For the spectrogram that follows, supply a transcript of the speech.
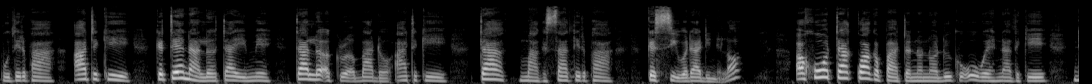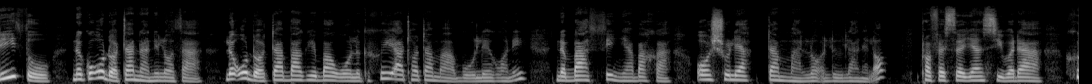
ပူတိတဖာအာတကေကတဲနာလတိုင်မီတာလအကရဘဒိုအာတကေတာမာကစားတိတဖာကစီဝဒဒီနေလောအခိုတာကွာကပါတနနဒုကိုဝဲနာတကေဒီဆိုနကိုအော်တာနာနေလောစာလောအော်တာဘာကေဘာဝလကခိအထောတာမှာဘူလေခေါနေနဘာစညာဘခဩစတြေးလျတမ္မာလောအလူလာနေလော Professor Yan Siwada ခု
